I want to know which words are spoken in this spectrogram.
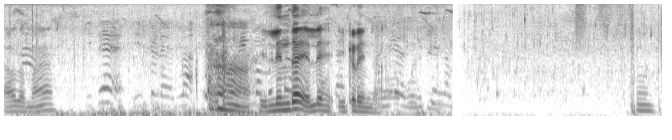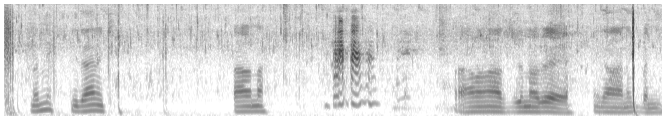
ಹೌದಮ್ಮ. ಇಲ್ಲಿಂದ ಎಲ್ಲೇ? ಈ ಕಡೆಯಿಂದ. ಹ್ಞೂ ಬನ್ನಿ ನಿಧಾನಕ್ಕೆ. ರಾವಣ. ರಾವಣ ಅರ್ಜುನ್ ನಿಧಾನಕ್ಕೆ ಬನ್ನಿ.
